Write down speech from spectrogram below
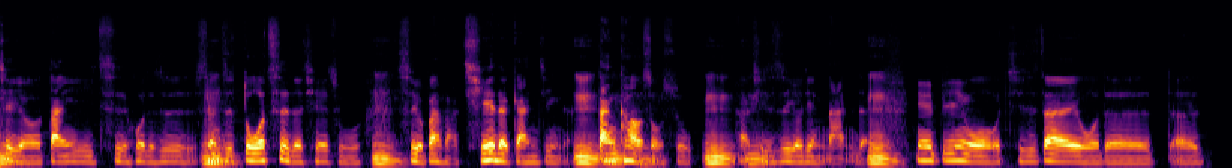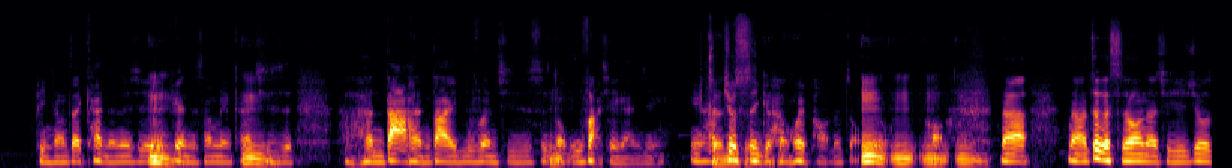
借由单一次或者是甚至多次的切除，嗯，是有办法切得干净的。嗯，单靠手术，嗯，啊，其实是有点难的。嗯，因为毕竟我其实，在我的呃平常在看的那些片子上面看，其实很大很大一部分其实是都无法切干净，因为它就是一个很会跑的肿瘤。嗯嗯，好，那那这个时候呢，其实就。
